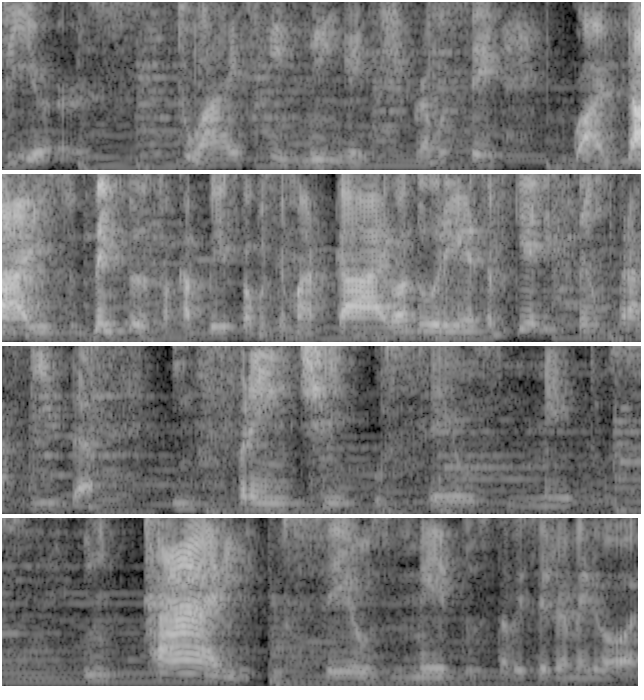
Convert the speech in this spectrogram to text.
fears. Twice in English, para você guardar isso dentro da sua cabeça, para você marcar. Eu adorei essa porque é lição para vida. Enfrente os seus medos. Encare os seus medos, talvez seja melhor.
